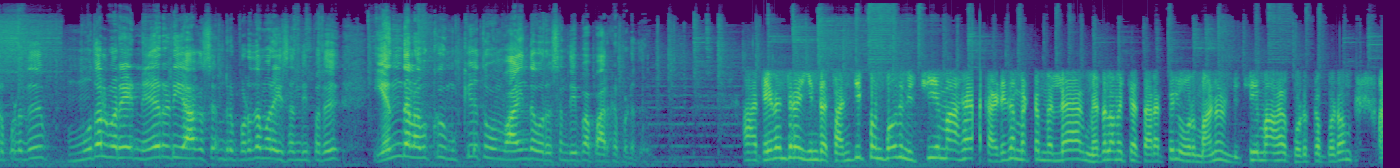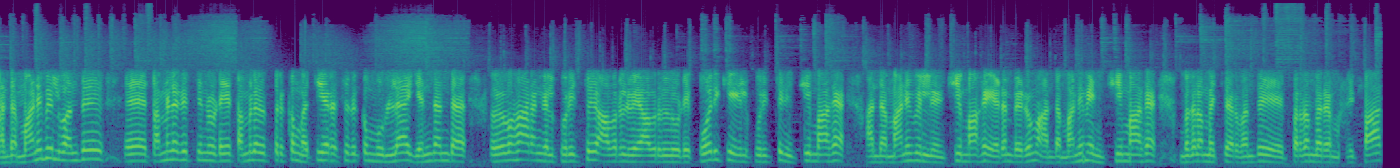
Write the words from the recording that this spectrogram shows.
தற்பொழுது முதல்வரே நேரடியாக சென்று பிரதமரை சந்திப்பது எந்த அளவுக்கு முக்கியத்துவம் வாய்ந்த ஒரு சந்திப்பாக பார்க்கப்படுது? தேவேந்திரன் இந்த சந்திப்பின் போது நிச்சயமாக கடிதம் மட்டுமல்ல முதலமைச்சர் தரப்பில் ஒரு மனு நிச்சயமாக கொடுக்கப்படும். அந்த மனுவில் வந்து தமிழகத்தினுடைய தமிழகத்திற்கும் மத்திய அரசிற்கும் உள்ள எந்தெந்த விவகாரங்கள் குறித்து அவர்கள் அவர்களுடைய கோரிக்கைகள் குறித்து நிச்சயமாக அந்த மனுவில் நிச்சயமாக இடம்பெறும். அந்த மனுவை நிச்சயமாக முதலமைச்சர் வந்து பிரதமரிடம் அளிப்பார்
